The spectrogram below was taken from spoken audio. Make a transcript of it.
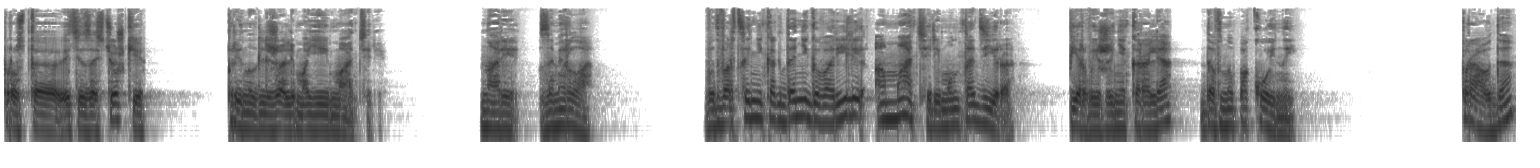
«Просто эти застежки принадлежали моей матери». Нари замерла. Во дворце никогда не говорили о матери Монтадира, первой жене короля, давно покойной. «Правда?»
